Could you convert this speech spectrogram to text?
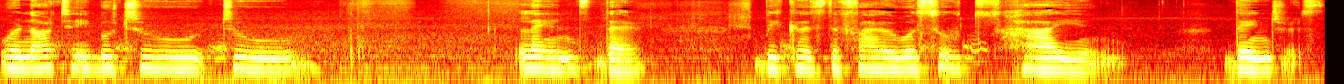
were not able to to land there because the fire was so high and dangerous.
